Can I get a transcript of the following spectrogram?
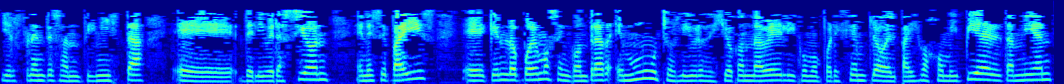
y el Frente Sandinista eh, de Liberación en ese país, eh, que lo podemos encontrar en muchos libros de Gioconda Belli, como por ejemplo El País Bajo Mi Piel también,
